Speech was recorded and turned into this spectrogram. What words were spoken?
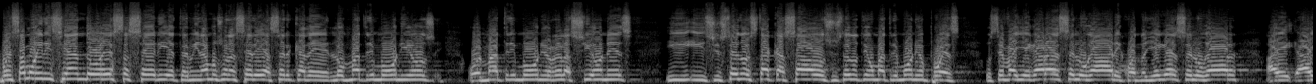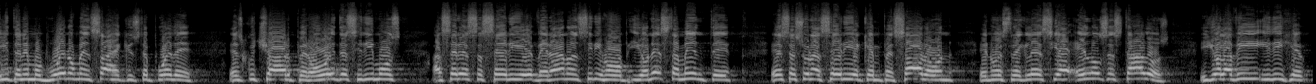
Pues estamos iniciando esta serie, terminamos una serie acerca de los matrimonios o el matrimonio, relaciones. Y, si usted no está casado, si usted no tiene un matrimonio, pues usted va a llegar a ese lugar y cuando llegue a ese lugar, ahí, tenemos buenos mensajes que usted puede escuchar. Pero hoy decidimos hacer esta serie Verano en City Hope y honestamente esa es una serie que empezaron en nuestra iglesia en los estados. Y yo la vi y dije,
